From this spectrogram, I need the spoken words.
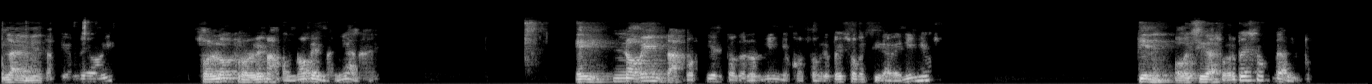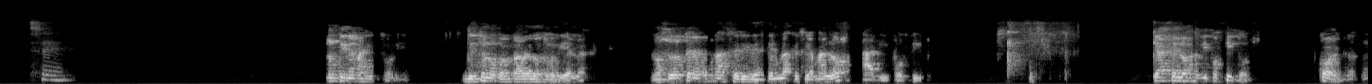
la alimentación de hoy son los problemas o no de mañana. ¿eh? El 90% de los niños con sobrepeso obesidad de niños tienen obesidad sobrepeso de adultos. Sí. No tiene más historia. De esto lo contaba el otro día en la nosotros tenemos una serie de células que se llaman los adipocitos. ¿Qué hacen los adipocitos? Cogen grasa.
